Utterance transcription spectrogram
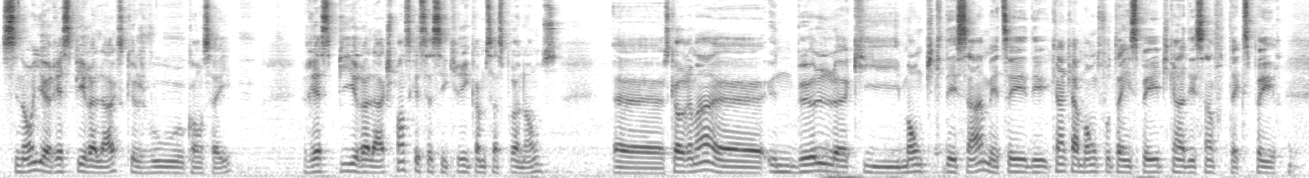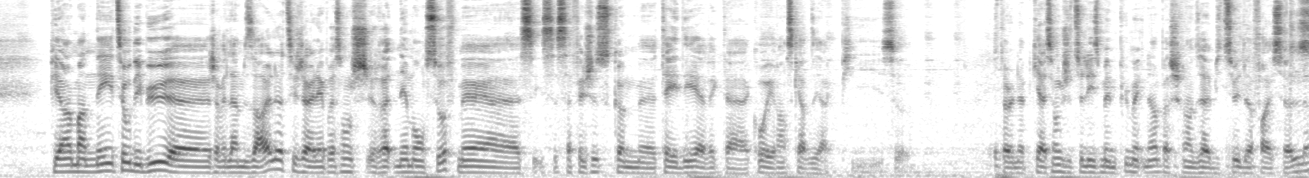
Sinon, il y a Respire Relax que je vous conseille. Respire Relax, je pense que ça s'écrit comme ça se prononce. Euh, c'est carrément euh, une bulle qui monte puis qui descend, mais tu sais, des- quand elle monte, faut t'inspirer, puis quand elle descend, faut t'expire. Puis à un moment donné, tu sais, au début, euh, j'avais de la misère, j'avais l'impression que je retenais mon souffle, mais euh, ça, ça fait juste comme t'aider avec ta cohérence cardiaque. Puis ça, c'est une application que j'utilise même plus maintenant parce que je suis rendu habitué de le faire seul. là.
